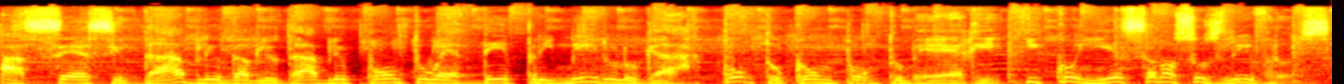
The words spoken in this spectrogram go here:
Acesse www.edprimeirolugar.com.br e conheça nossos livros.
